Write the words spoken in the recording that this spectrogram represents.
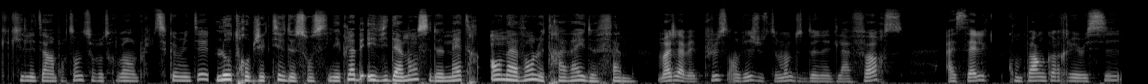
qu'il était important de se retrouver en plus petit comité. L'autre objectif de son ciné-club, évidemment, c'est de mettre en avant le travail de femmes. Moi, j'avais plus envie, justement, de donner de la force à celles qui n'ont pas encore réussi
